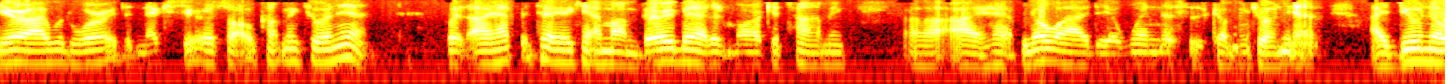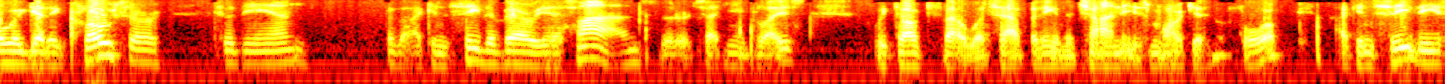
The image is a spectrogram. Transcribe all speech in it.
year, I would worry that next year it's all coming to an end. But I have to tell you, Cam, I'm very bad at market timing. Uh, I have no idea when this is coming to an end. I do know we're getting closer to the end because I can see the various signs that are taking place. We talked about what's happening in the Chinese market before. I can see these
